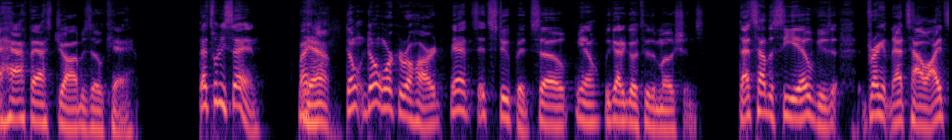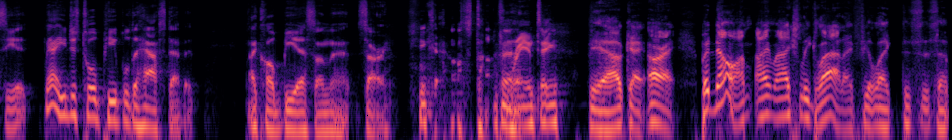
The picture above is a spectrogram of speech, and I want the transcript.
a half-assed job is okay." That's what he's saying. Right? Yeah. Don't don't work real hard. Yeah, it's it's stupid. So you know we got to go through the motions. That's how the CEO views it. Frank, that's how I'd see it. Yeah, you just told people to half step it. I call BS on that. Sorry. Okay, I'll stop ranting. Yeah. Okay. All right. But no, I'm I'm actually glad. I feel like this is a,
